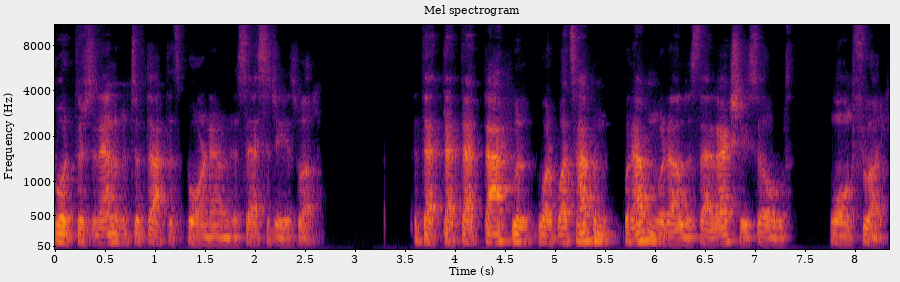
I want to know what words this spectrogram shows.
but there's an element of that that's born out of necessity as well. That that that that will what what's happened what happened with Aldis that actually sold won't fly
